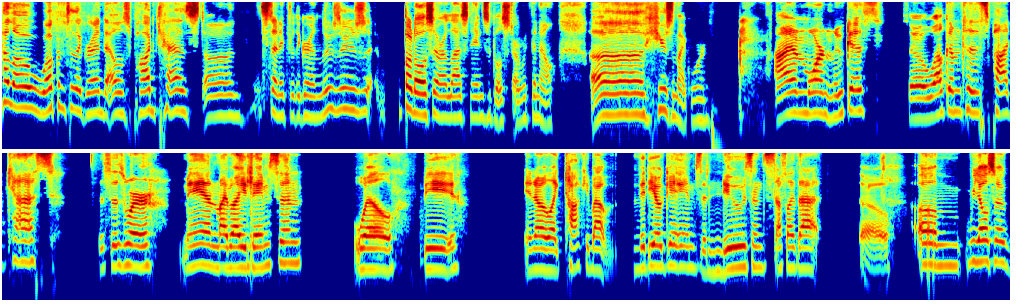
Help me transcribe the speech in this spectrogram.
Hello, welcome to the Grand L's podcast. Uh, standing for the Grand Losers, but also our last names both start with an L. Uh, here's the mic, Warren. I'm Warren Lucas. So, welcome to this podcast. This is where me and my buddy Jameson will be, you know, like talking about video games and news and stuff like that. So, Um, we also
